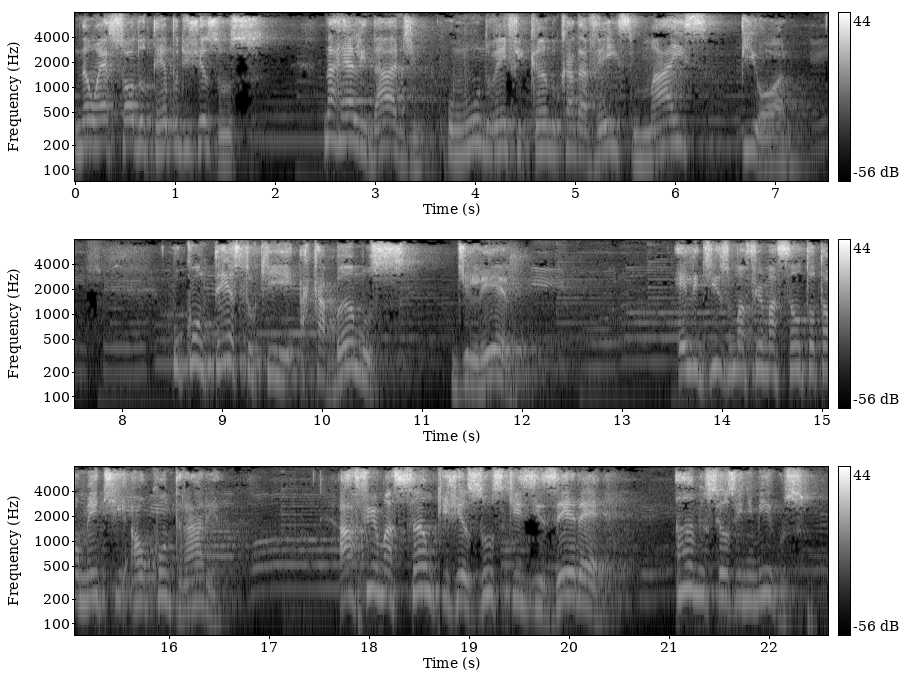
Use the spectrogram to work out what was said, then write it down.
não é só do tempo de Jesus. Na realidade, o mundo vem ficando cada vez mais pior. O contexto que acabamos de ler, ele diz uma afirmação totalmente ao contrário. A afirmação que Jesus quis dizer é: ame os seus inimigos.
